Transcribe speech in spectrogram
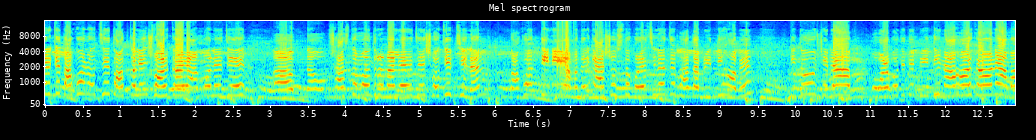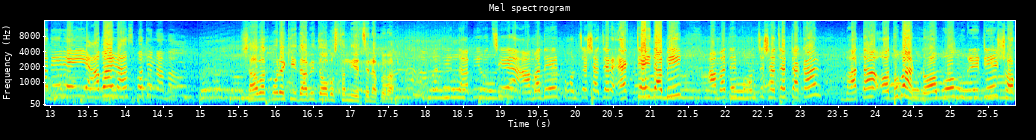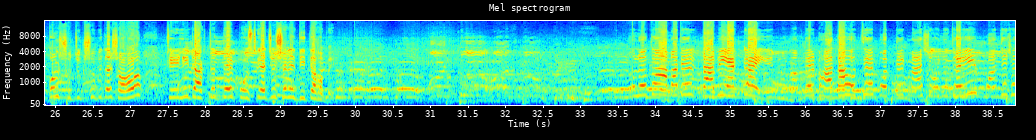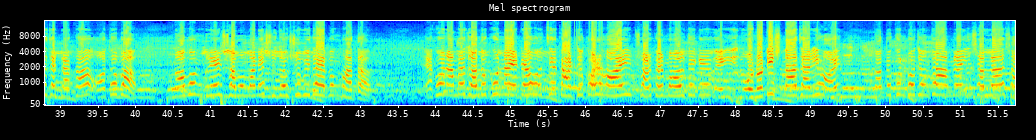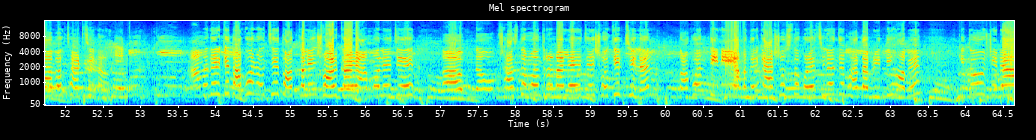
আমাদেরকে তখন হচ্ছে তৎকালীন সরকার আমলে যে স্বাস্থ্য মন্ত্রণালয়ে যে সচিব ছিলেন, তখন তিনি আমাদেরকে আশ্বস্ত করেছিলেন যে ভাতা বৃদ্ধি হবে। কিন্তু সেটা পরবর্তীতে বৃদ্ধি না হওয়ার কারণে আমাদের এই আবার রাজপথে নামা। শাহবাগ মোড়ে কি দাবিতে অবস্থান নিয়েছেন আপনারা? দাবি হচ্ছে আমাদের পঞ্চাশ হাজার, একটাই দাবি, আমাদের পঞ্চাশ হাজার টাকার ভাতা অথবা নবম গ্রেডের সকল সুযোগ সুবিধা সহ ট্রেনি ডাক্তারদের পোস্ট গ্রাজুয়েশনে দিতে হবে। মূলত আমাদের দাবি একটাই, আমাদের ভাতা হচ্ছে প্রত্যেক মাস অনুযায়ী পঞ্চাশ হাজার টাকা অথবা নবম গ্রেড সমমানের সুযোগ সুবিধা এবং ভাতা। এখন আমরা যতক্ষণ না এটা হচ্ছে কার্যকর হয় নোটিশ না জারি হয়, ততক্ষণ পর্যন্ত আমরা ইনশাল্লাহ শাহবাগ ছাড়ছি না। আমাদেরকে তখন হচ্ছে তৎকালীন সরকার আমলে যে স্বাস্থ্য মন্ত্রণালয়ে যে সচিব ছিলেন, তখন তিনি আমাদেরকে আশ্বস্ত করেছিলেন যে ভাতা বৃদ্ধি হবে। কিন্তু সেটা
